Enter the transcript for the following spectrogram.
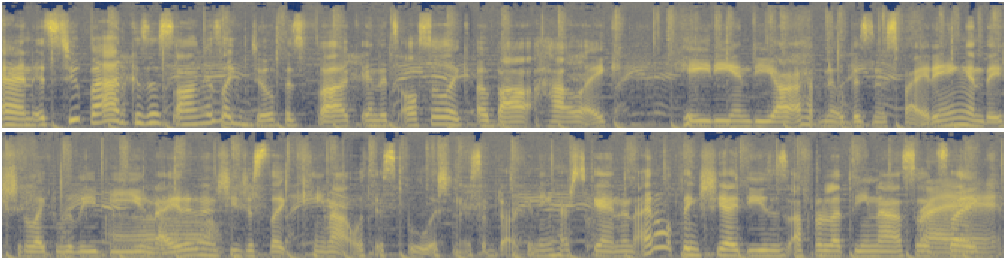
And it's too bad because the song is like dope as fuck, and it's also like about how like Haiti and DR have no business fighting and they should like really be united. And she just like came out with this foolishness of darkening her skin. And I don't think she IDs as Afro Latina, so it's like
